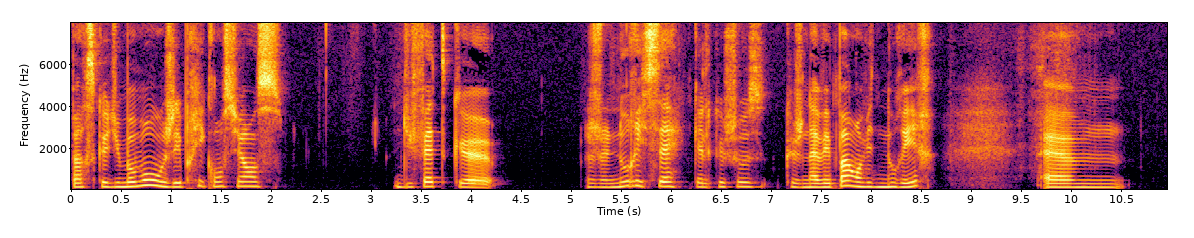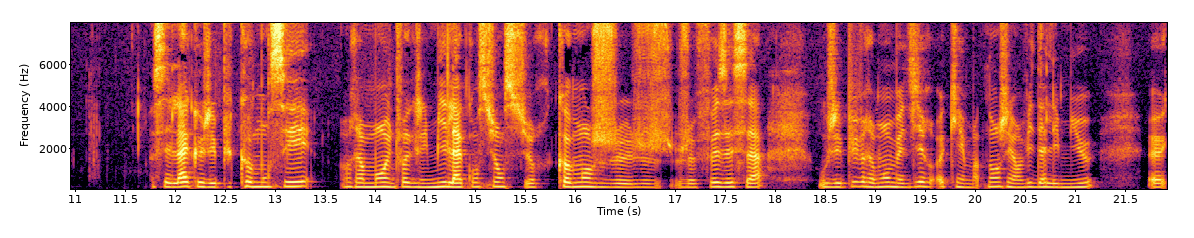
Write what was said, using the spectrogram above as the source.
Parce que du moment où j'ai pris conscience du fait que je nourrissais quelque chose que je n'avais pas envie de nourrir, euh, c'est là que j'ai pu commencer vraiment, une fois que j'ai mis la conscience sur comment je faisais ça, où j'ai pu vraiment me dire, ok, maintenant j'ai envie d'aller mieux, euh,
